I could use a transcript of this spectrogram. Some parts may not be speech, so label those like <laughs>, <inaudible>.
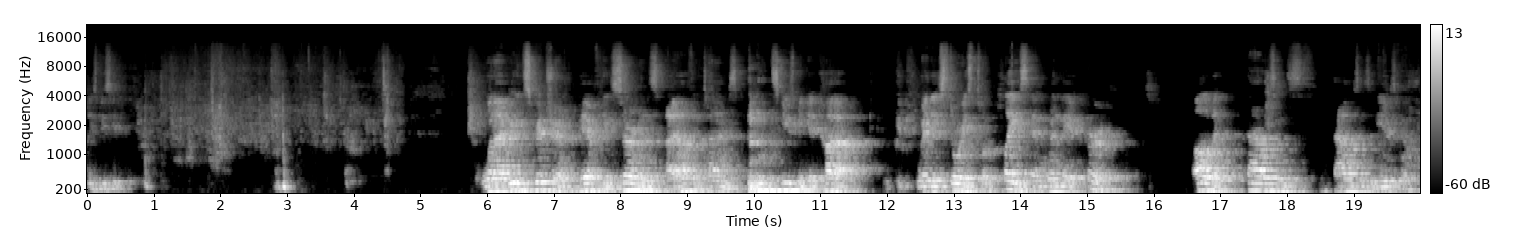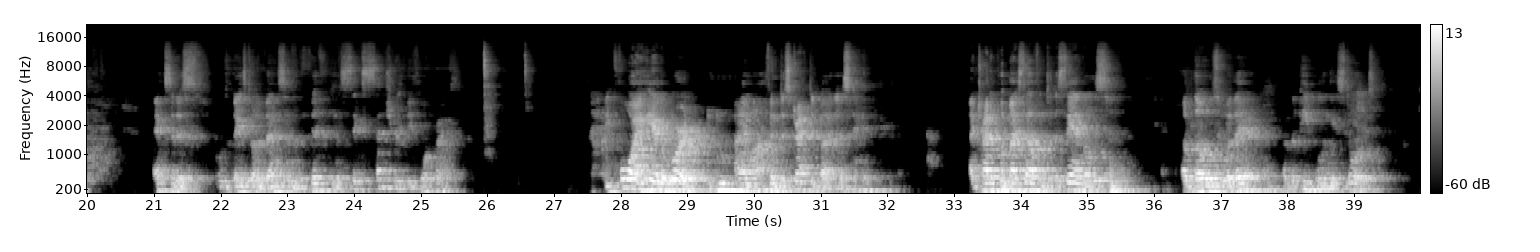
Please be seated. When I read scripture and prepare for these sermons, I oftentimes, <clears throat> excuse me, get caught up where these stories took place and when they occurred. All of it thousands, and thousands of years ago. Exodus was based on events in the fifth and the sixth century before Christ. Before I hear the word, I am often distracted by this. I try to put myself into the sandals of those who are there, of the people in these stories.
